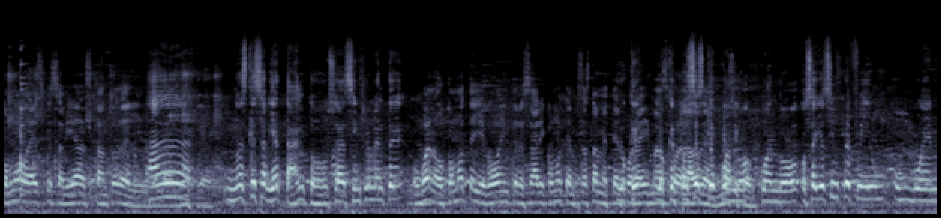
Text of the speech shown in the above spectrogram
¿cómo es que sabías tanto del, de la Ah, industria? no es que sabía tanto, o sea, simplemente O bueno, ¿cómo te llegó a interesar y cómo te empezaste a meter lo por que, ahí más lo que por el pasa lado es que cuando, músico? cuando, o sea, yo siempre fui un, un buen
